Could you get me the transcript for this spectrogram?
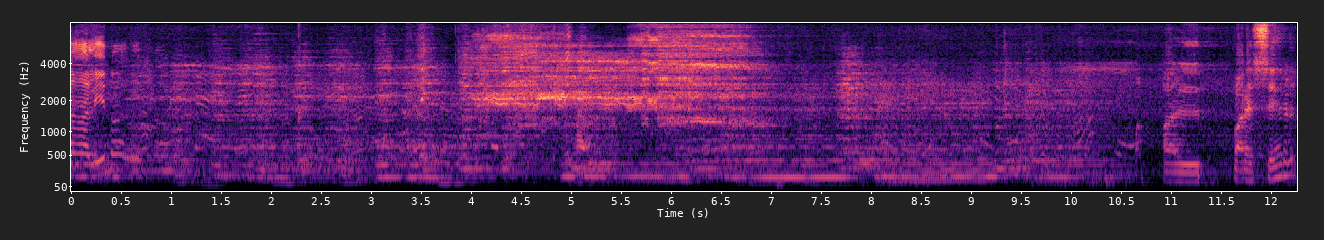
Ang halino. Al parecer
